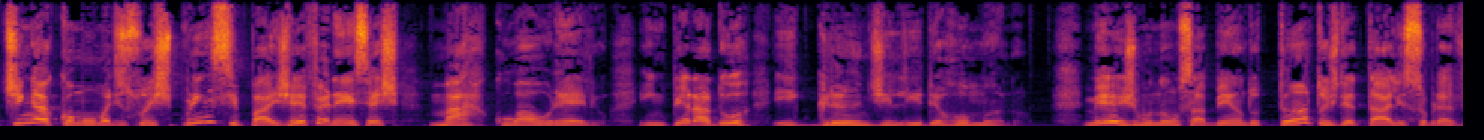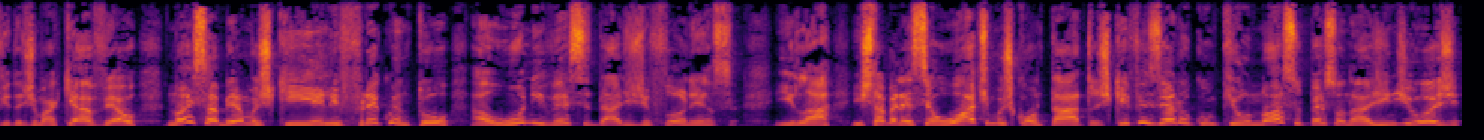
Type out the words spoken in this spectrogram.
tinha como uma de suas principais referências Marco Aurélio, imperador e grande líder romano. Mesmo não sabendo tantos detalhes sobre a vida de Maquiavel, nós sabemos que ele frequentou a Universidade de Florença e lá estabeleceu ótimos contatos que fizeram com que o nosso personagem de hoje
